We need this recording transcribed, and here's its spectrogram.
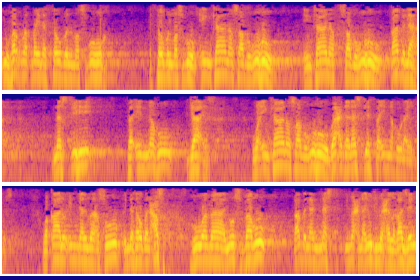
يفرق بين الثوب المصبوغ الثوب المصبوغ إن كان صبغه إن كان صبغه قبل نسجه فإنه جائز وإن كان صبغه بعد نسجه فإنه لا يجوز. وقالوا إن المعصوب إن ثوب العصر هو ما يصبغ قبل النسج بمعنى يجمع الغزل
